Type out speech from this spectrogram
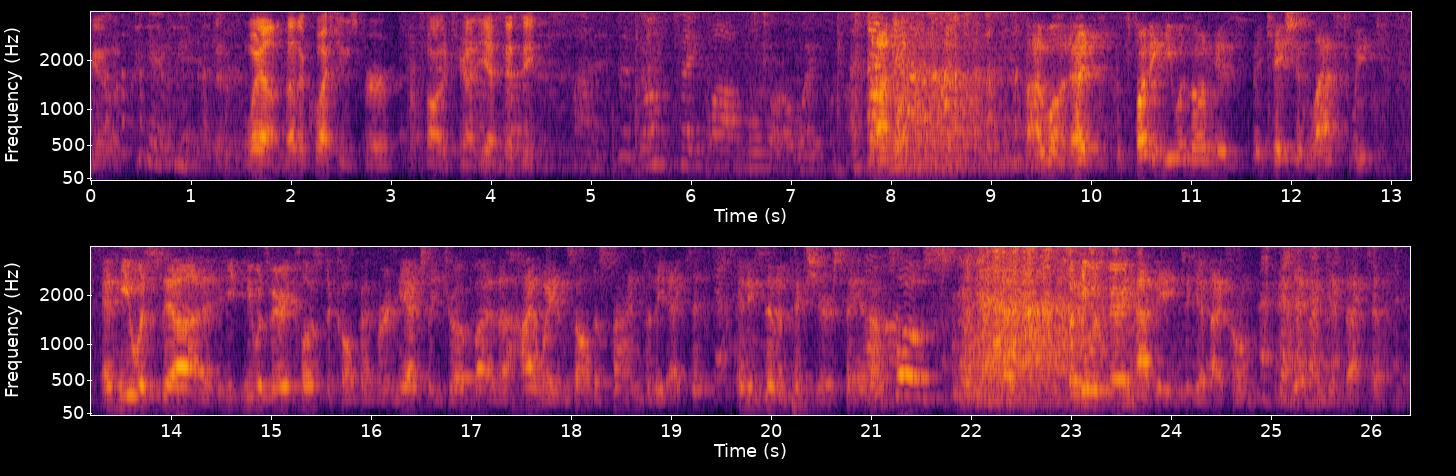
Good one. What else? Other questions for, for Father Trent? Yes, Sissy. Don't take Bob Moore away from us. I, I won't. I, it's funny. He was on his vacation last week, and he was uh, he, he was very close to Culpeper, and he actually drove by the highway and saw the sign for the exit, and he sent a picture saying, "I'm close." but, but he was very happy to get back home and get, and get back to music. Yeah.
